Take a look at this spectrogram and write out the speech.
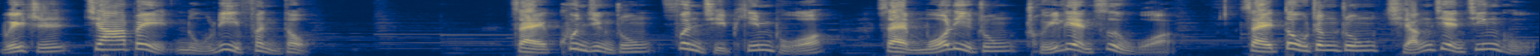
为之加倍努力奋斗。在困境中奋起拼搏，在磨砺中锤炼自我。在斗争中强健筋骨，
